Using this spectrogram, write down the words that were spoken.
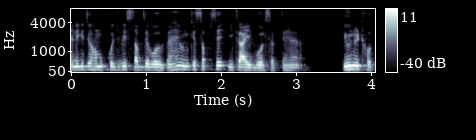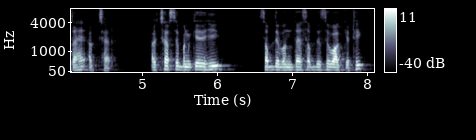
यानी कि जो हम कुछ भी शब्द बोलते हैं, उनके सबसे इकाई बोल सकते हैं। यूनिट होता है अक्षर। अक्षर से बनके ही शब्द बनता है, शब्द से वाक्य, ठीक?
